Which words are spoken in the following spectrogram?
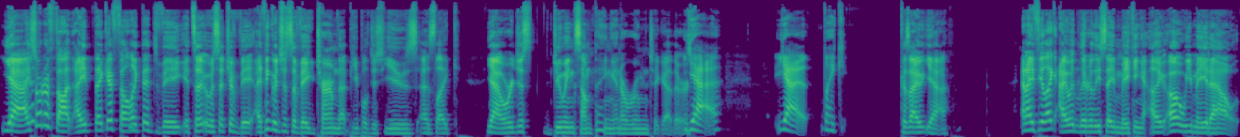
Yeah, I sort of thought I think it felt like that's vague. It's a, it was such a vague. I think it was just a vague term that people just use as like, yeah, we're just doing something in a room together. yeah yeah like Because I yeah, and I feel like I would literally say making like, oh, we made out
